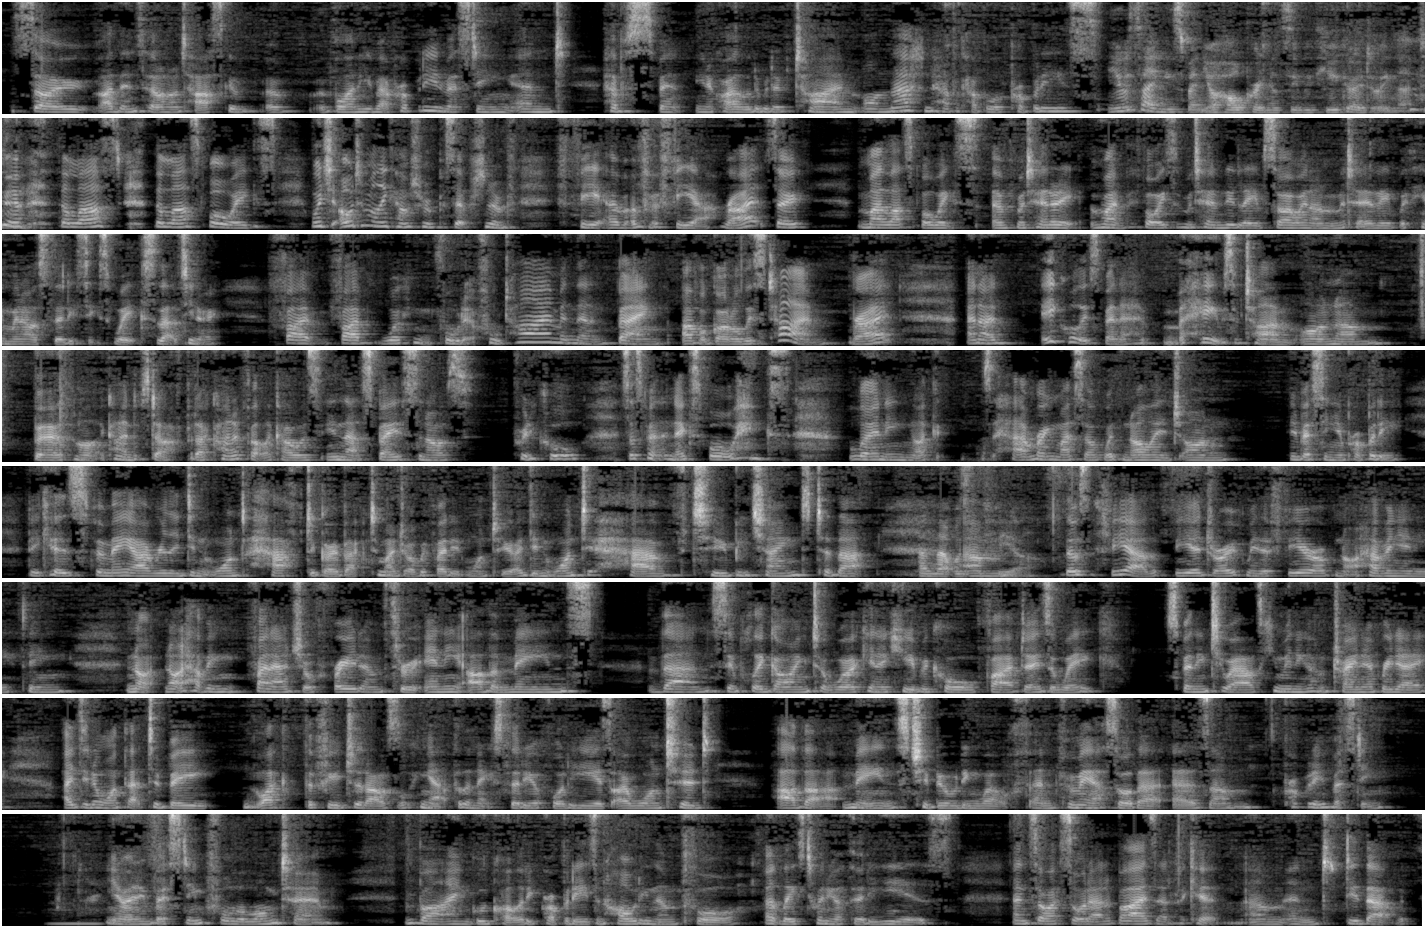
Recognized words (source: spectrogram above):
so I then set on a task of, of, of learning about property investing and have spent you know quite a little bit of time on that and have a couple of properties You were saying you spent your whole pregnancy with Hugo doing that, didn't you? the last the last four weeks, which ultimately comes from a perception of fear of, of fear, right? So my last four weeks of maternity, my four weeks of maternity leave. So I went on maternity leave with him when I was thirty six weeks. So that's you know five five working full full time, and then bang, I've got all this time, right? And I equally spent heaps of time on um, birth and all that kind of stuff. But I kind of felt like I was in that space, and I was pretty cool. So I spent the next four weeks learning, like hammering myself with knowledge on investing in property. Because for me, I really didn't want to have to go back to my job if I didn't want to. I didn't want to have to be chained to that. And that was the um, fear. There was the fear. The fear drove me. The fear of not having anything, not not having financial freedom through any other means than simply going to work in a cubicle five days a week, spending two hours commuting on a train every day. I didn't want that to be like the future that I was looking at for the next 30 or 40 years. I wanted other means to building wealth. And for me, I saw that as um, property investing, you know, investing for the long term, buying good quality properties and holding them for at least 20 or 30 years. And so I sought out a buyer's advocate um, and did that with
